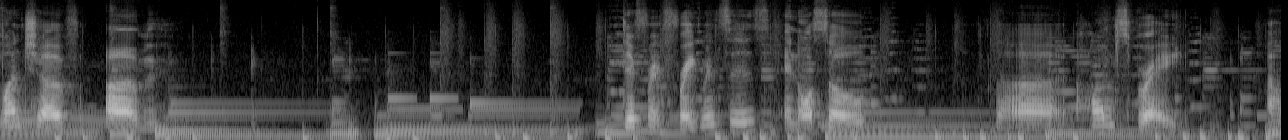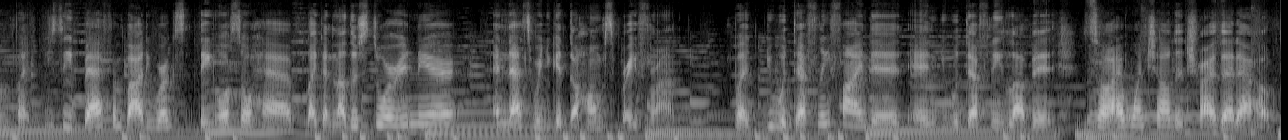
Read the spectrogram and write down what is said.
bunch of um, different fragrances, and also the home spray. Um, but you see, Bath and Body Works, they also have like another store in there, and that's where you get the home spray from but you will definitely find it and you will definitely love it. So I want y'all to try that out.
